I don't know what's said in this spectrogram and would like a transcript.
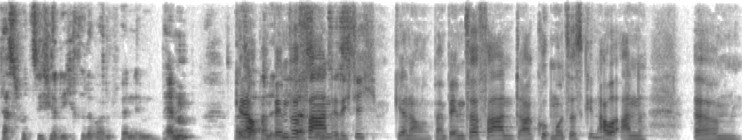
Das wird sicherlich relevant werden im BEM. Also genau, beim BEM-Verfahren, richtig. Genau, beim BEM-Verfahren, da gucken wir uns das genau an, ähm,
